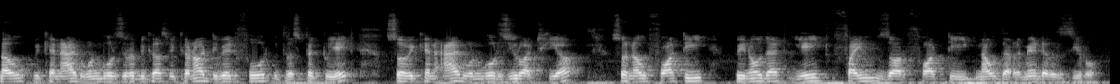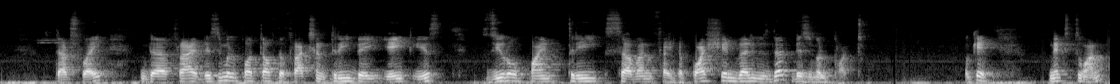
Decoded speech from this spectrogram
now we can add one more zero because we cannot divide 4 with respect to 8 so we can add one more zero at here. So now 40 we know that 8 5s are 40 now the remainder is 0 that's why the decimal part of the fraction 3 by 8 is 0.375 the quotient value is the decimal part okay next one.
